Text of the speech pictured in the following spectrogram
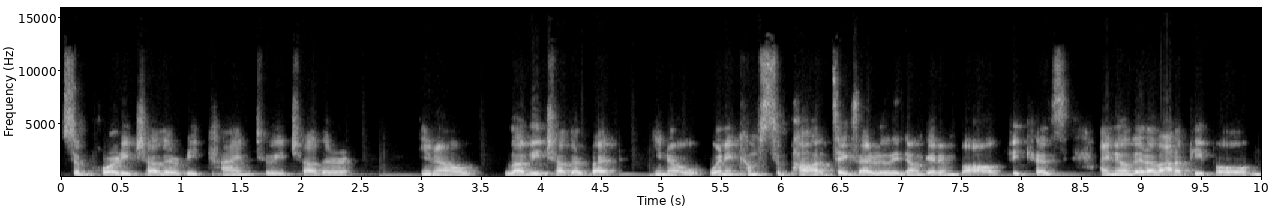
support each other, be kind to each other, you know, love each other. But you know, when it comes to politics, I really don't get involved because I know that a lot of people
